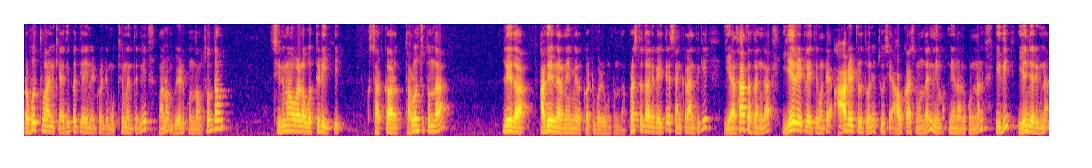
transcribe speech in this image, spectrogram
ప్రభుత్వానికి అధిపతి అయినటువంటి ముఖ్యమంత్రిని మనం వేడుకుందాం. చూద్దాం. సినిమా వాళ్ళ ఒత్తిడికి సర్కారు తలొంచుతుందా? లేదా అదే నిర్ణయం మీద కట్టుబడి ఉంటుందా? ప్రస్తుతానికైతే సంక్రాంతికి యథాతథంగా ఏ రేట్లు అయితే ఉంటాయో ఆ రేట్లతోనే చూసే అవకాశం ఉందని నేను అనుకుంటున్నాను. ఇది ఏం జరిగినా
